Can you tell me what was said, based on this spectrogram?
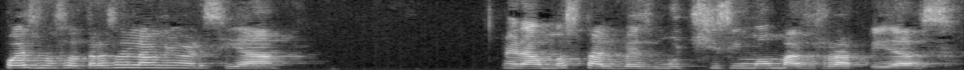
pues nosotras en la universidad éramos tal vez muchísimo más rápidas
